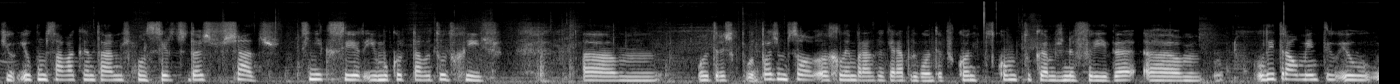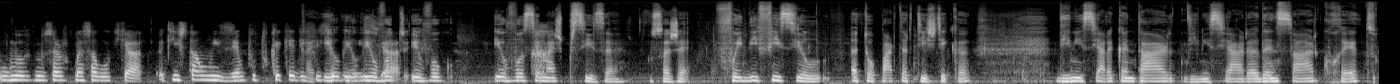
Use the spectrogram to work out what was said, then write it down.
que eu, eu começava a cantar nos concertos de olhos fechados. Tinha que ser, e o meu corpo estava todo rijo. Um, outras. Podes-me só relembrar o é que era a pergunta, porque quando, como tocamos na ferida, um, literalmente eu, o meu, meu cérebro começa a bloquear. Aqui está um exemplo do que é que é difícil eu, de eu, vou, eu, vou, eu vou ser mais precisa, ou seja, foi difícil a tua parte artística de iniciar a cantar, de iniciar a dançar, correto?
